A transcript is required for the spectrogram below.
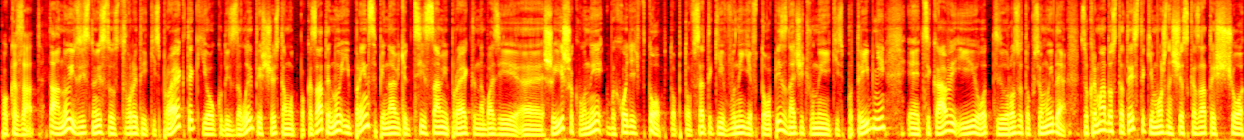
показати. Так, ну і звісно, і створити якийсь проектик, його кудись залити, щось там от показати. Ну і в принципі, навіть от ці самі проекти на базі е, шиїшок вони виходять в топ. Тобто, все-таки вони є в топі, значить, вони якісь потрібні, е, цікаві, і от розвиток в цьому йде. Зокрема, до статистики можна ще сказати, що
